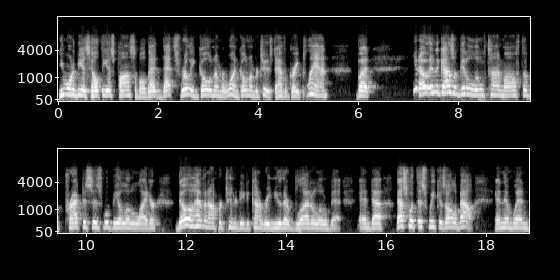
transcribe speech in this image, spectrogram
you want to be as healthy as possible. That that's really goal number one. Goal number two is to have a great plan, but you know, and the guys will get a little time off. The practices will be a little lighter. They'll have an opportunity to kind of renew their blood a little bit, and uh, that's what this week is all about. And then when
